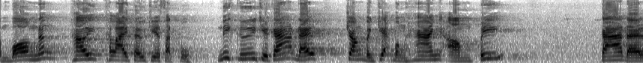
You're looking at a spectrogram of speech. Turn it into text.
ដំបងហ្នឹងហើយคลายទៅជាសត្វពស់នេះគឺជាការដែលចង់បញ្ជាក់បង្ហាញអំពីការដែល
